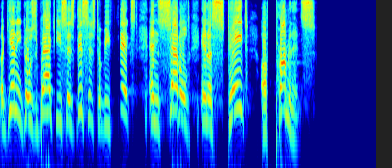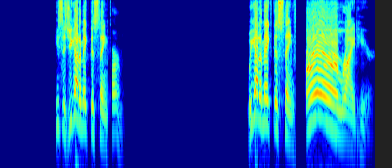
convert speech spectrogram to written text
Again, he goes back, he says, this is to be fixed and settled in a state of permanence. He says, you got to make this thing firm. We got to make this thing firm right here.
